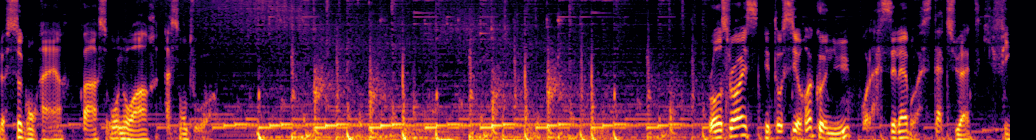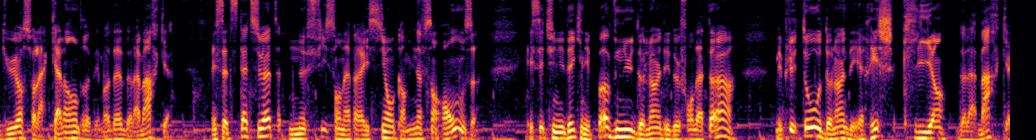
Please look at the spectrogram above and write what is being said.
le second R passe au noir à son tour. Rolls-Royce est aussi reconnu pour la célèbre statuette qui figure sur la calandre des modèles de la marque. Mais cette statuette ne fit son apparition qu'en 1911, et c'est une idée qui n'est pas venue de l'un des deux fondateurs, mais plutôt de l'un des riches clients de la marque,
